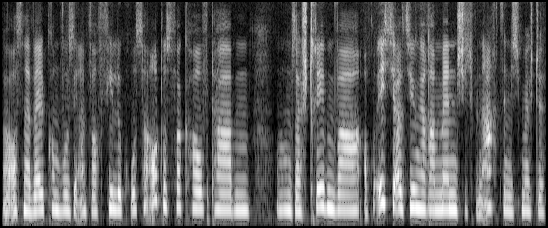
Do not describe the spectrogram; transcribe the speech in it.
äh, aus einer Welt kommen, wo sie einfach viele große Autos verkauft haben. Und unser Streben war, auch ich als jüngerer Mensch, ich bin 18, ich möchte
